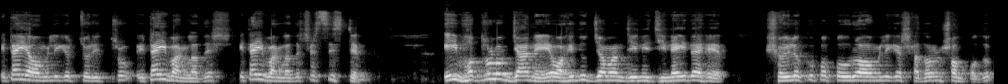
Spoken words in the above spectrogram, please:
এটাই আওয়ামী লীগের চরিত্র, এটাই বাংলাদেশ, এটাই বাংলাদেশের সিস্টেম এই ভদ্রলোক জানে ওয়াহিদুজ্জামান যিনি ঝিনাইদাহের শৈলকুপা পৌর আওয়ামী লীগের সাধারণ সম্পাদক,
